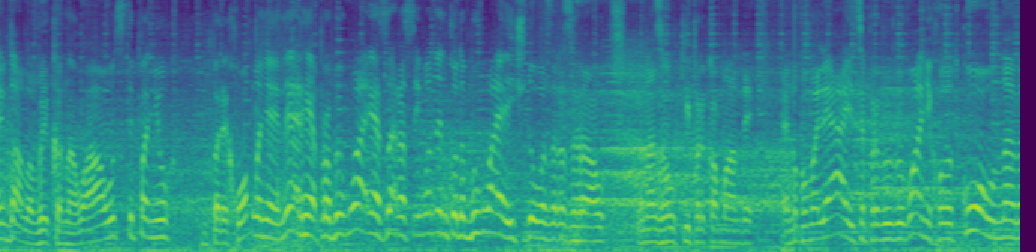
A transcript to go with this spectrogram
Невдало виконав аут Степанюк. Перехоплення, енергія пробиває. Зараз Іваненко добиває і чудово зараз грав. У нас голкіпер команди. Е, Ну, помиляється при вибиванні Холодков на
